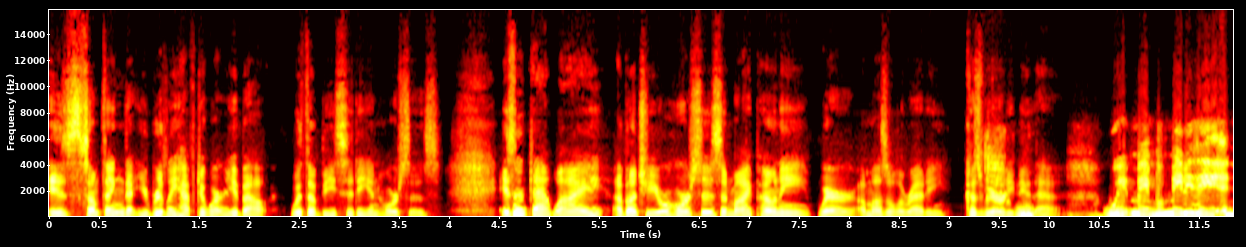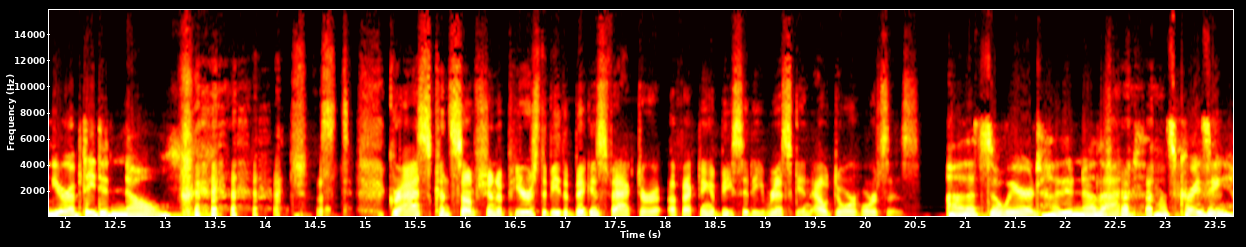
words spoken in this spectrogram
is something that you really have to worry about with obesity in horses. Isn't that why a bunch of your horses and my pony wear a muzzle already? Because we already knew that. Wait, maybe maybe they in Europe they didn't know. Just grass consumption appears to be the biggest factor affecting obesity risk in outdoor horses. Oh, that's so weird. I didn't know that. That's crazy.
